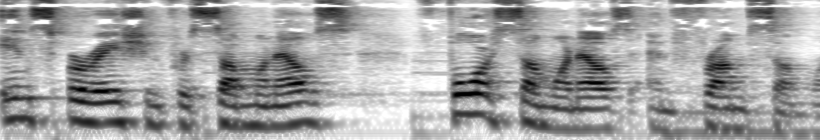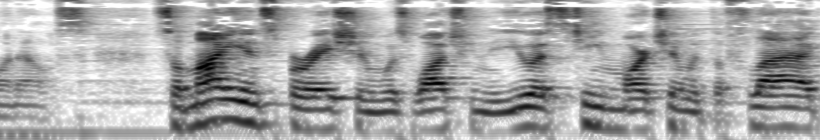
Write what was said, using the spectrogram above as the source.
inspiration for someone else, for someone else, and from someone else. So my inspiration was watching the U.S. team march in with the flag.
